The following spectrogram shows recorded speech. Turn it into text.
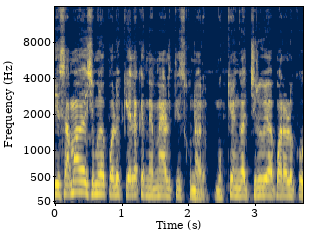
ఈ సమావేశంలో పలు కీలక నిర్ణయాలు తీసుకున్నారు. ముఖ్యంగా చిరు వ్యాపారాలకు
